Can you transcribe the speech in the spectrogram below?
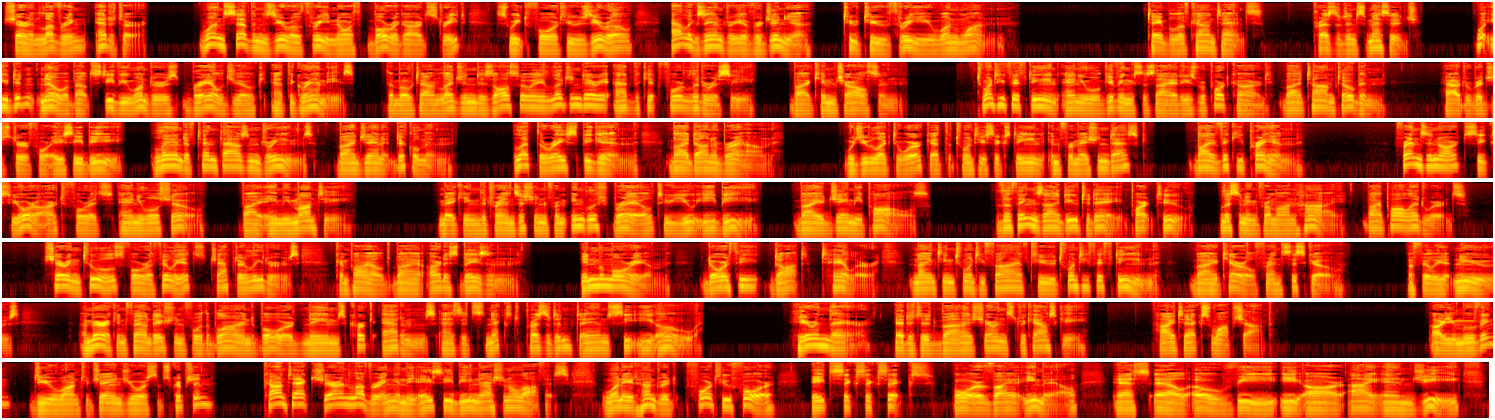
Sharon Lovering, Editor. 1703 North Beauregard Street, Suite 420, Alexandria, Virginia, 22311. Table of Contents President's Message What You Didn't Know About Stevie Wonder's Braille Joke at the Grammys. The Motown legend is also a legendary advocate for literacy by Kim Charlson. 2015 Annual Giving Society's Report Card by Tom Tobin. How to Register for ACB. Land of 10,000 Dreams by Janet Dickelman. Let the Race Begin by Donna Brown. Would you like to work at the 2016 Information Desk? By Vicki Prahin. Friends in Art seeks your art for its annual show by Amy Monthei. Making the Transition from English Braille to UEB by Jamie Pauls. The Things I Do Today, Part 2, Listening from On High by Paul Edwards. Sharing Tools for Affiliates, Chapter Leaders, compiled by Artis Bazin. In Memoriam, Dorothy Dot Taylor, 1925 to 2015, by Carol Francisco. Affiliate News. American Foundation for the Blind Board names Kirk Adams as its next president and CEO. Here and There, edited by Sharon Strzalkowski. High Tech Swap Shop. Are you moving? Do you want to change your subscription? Contact Sharon Lovering in the ACB National Office, 1 800 424 8666, or via email slovering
